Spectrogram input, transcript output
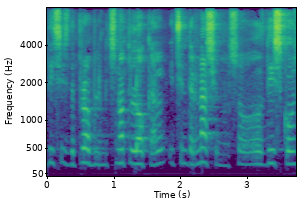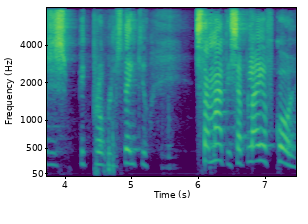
this is the problem. It's not local, it's international. So this causes big problems. Thank you. Stamati, supply of coal.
